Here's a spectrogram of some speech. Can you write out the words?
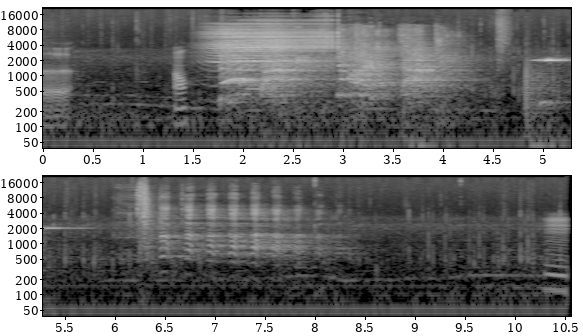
เออเอา อืม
